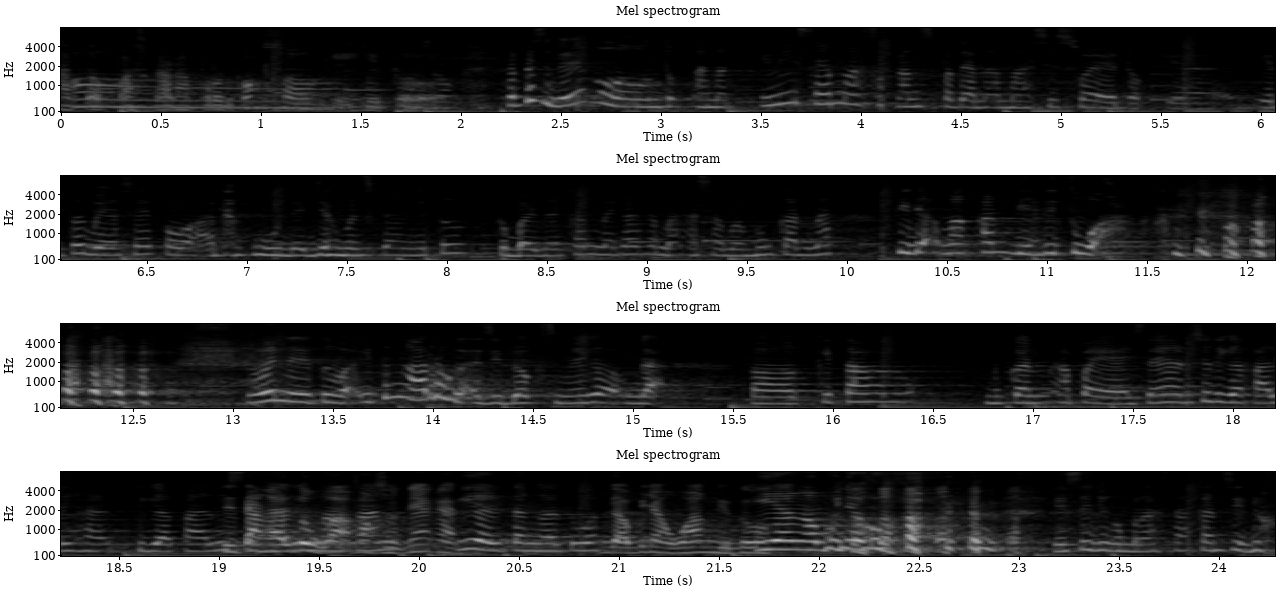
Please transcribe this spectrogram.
atau pas karena perut kosong kayak gitu. kosong. Tapi sebenarnya kalau untuk anak ini saya merasakan seperti anak mahasiswa ya dok ya. Itu biasanya kalau anak muda zaman sekarang itu kebanyakan mereka kena asam lambung karena tidak makan di hari tua. Memang dari tua. Itu ngaruh nggak sih dok sebenarnya kalau nggak eh, kita bukan apa ya saya harusnya tiga kali tiga kali Di tanggal tua makan. maksudnya kan? iya di tanggal tua Nggak punya uang gitu. Iya nggak punya uang. ya saya juga merasakan sih dok.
